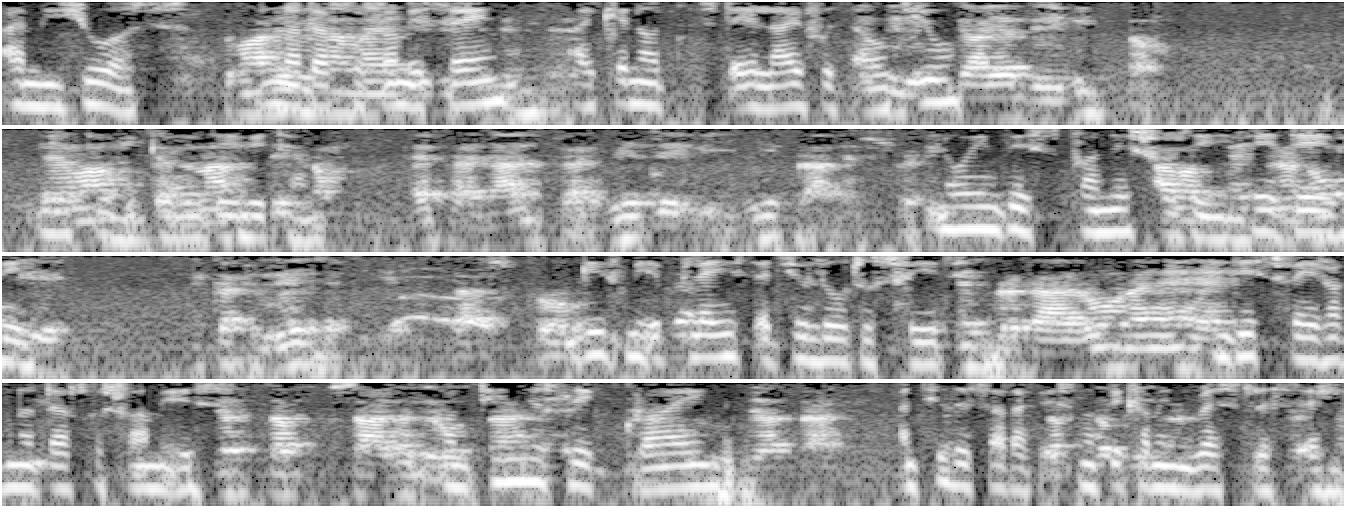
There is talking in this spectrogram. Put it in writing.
I'm yours. Another Khusam is saying, I cannot stay alive without you. Knowing this, Praneshwari, Hey Devi, Give me a place at your lotus feet. In this way, Raghunath Goswami is continuously crying until the sadhaka is not becoming restless and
